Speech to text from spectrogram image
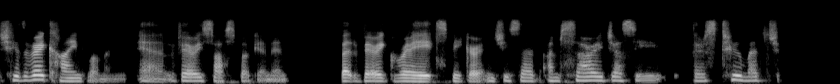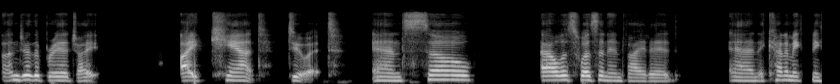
She's a very kind woman and very soft spoken and but very great speaker. And she said, I'm sorry, Jessie, there's too much under the bridge. I I can't do it. And so Alice wasn't invited. And it kind of makes me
